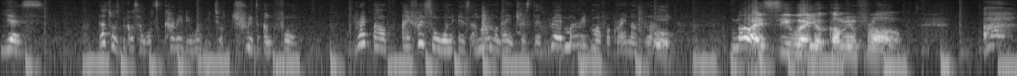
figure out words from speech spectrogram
Yes. That was because I was carried away with your treat and form. Right now, I find someone else. I'm no longer interested. You're a married man for crying out loud. Oh, now I see where you're coming from. Ah,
